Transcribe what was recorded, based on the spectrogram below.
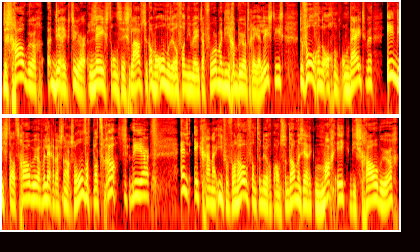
De Schouwburg-directeur leest ons in slaap. Dat is natuurlijk allemaal onderdeel van die metafoor. Maar die gebeurt realistisch. De volgende ochtend ontbijten we in die stad Schouwburg. We leggen daar s'nachts 100 matrassen neer. En ik ga naar Ivo van Hoofd van Teneur op Amsterdam. En zeg ik, mag ik die Schouwburg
